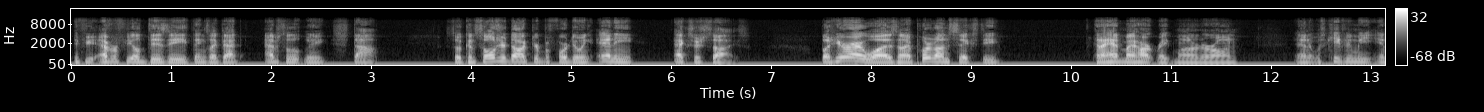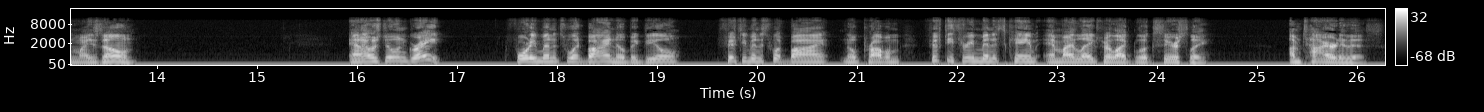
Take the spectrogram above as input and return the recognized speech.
If you ever feel dizzy, things like that, absolutely stop. So consult your doctor before doing any exercise. But here I was, and I put it on 60, and I had my heart rate monitor on, and it was keeping me in my zone. And I was doing great. 40 minutes went by, no big deal. 50 minutes went by, no problem. 53 minutes came, and my legs were like, look, seriously, I'm tired of this.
